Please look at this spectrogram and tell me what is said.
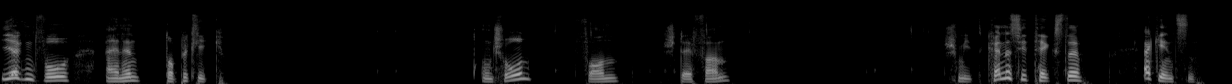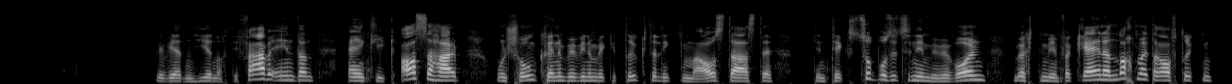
irgendwo einen Doppelklick. Und schon von Stefan Schmidt können Sie Texte ergänzen. Wir werden hier noch die Farbe ändern, ein Klick außerhalb und schon können wir wieder mit gedrückter linken Maustaste den Text so positionieren, wie wir wollen. Möchten wir ihn verkleinern, nochmal draufdrücken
